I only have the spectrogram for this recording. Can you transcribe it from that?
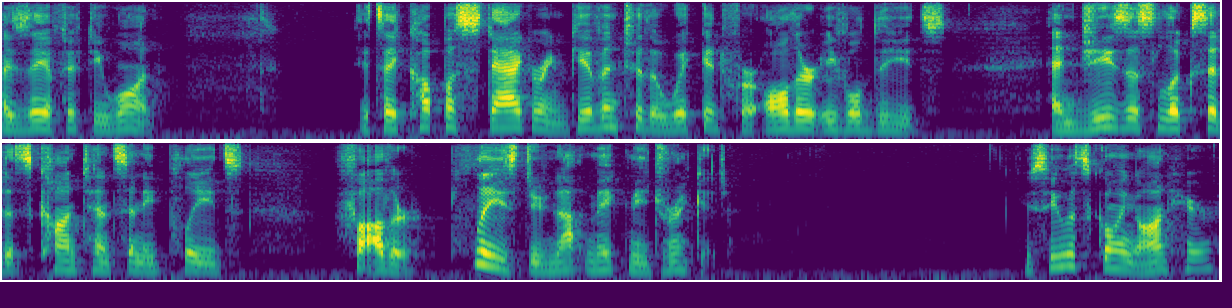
Isaiah 51. It's a cup of staggering given to the wicked for all their evil deeds. And Jesus looks at its contents and he pleads, Father, please do not make me drink it. You see what's going on here?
